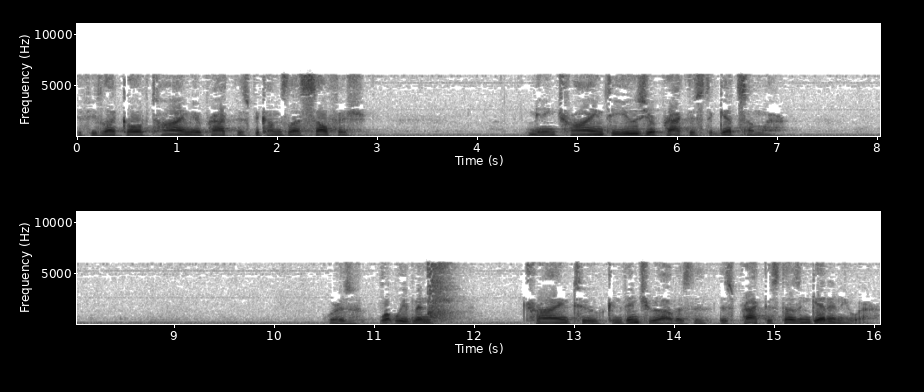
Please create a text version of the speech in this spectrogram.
If you let go of time, your practice becomes less selfish, meaning trying to use your practice to get somewhere. Whereas what we've been trying to convince you of is that this practice doesn't get anywhere.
